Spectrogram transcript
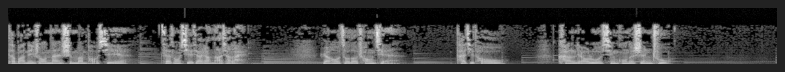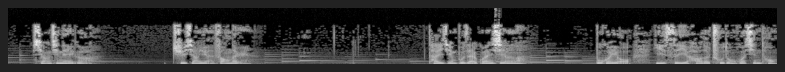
他把那双男士慢跑鞋再从鞋架上拿下来，然后走到窗前，抬起头，看寥落星空的深处，想起那个去向远方的人。他已经不再关心了，不会有一丝一毫的触动或心痛。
